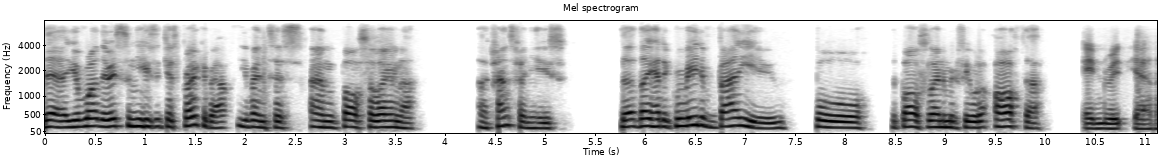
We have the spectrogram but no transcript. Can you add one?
there you're right. There is some news that just broke about Juventus and Barcelona uh, transfer news that they had agreed a value for the Barcelona midfielder Arthur. In re- yeah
